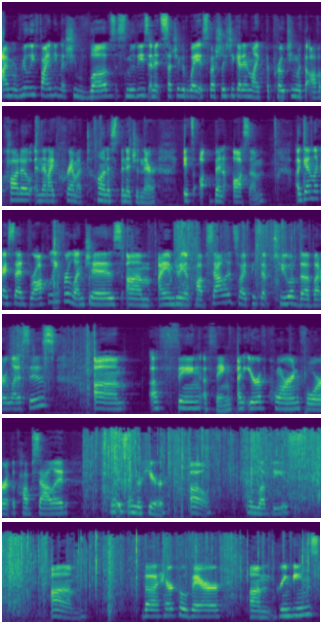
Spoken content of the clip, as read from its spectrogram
I'm really finding that she loves smoothies and it's such a good way, especially to get in like the protein with the avocado and then I cram a ton of spinach in there. It's been awesome. Again, like I said, broccoli for lunches. Um, I am doing a Cobb salad, so I picked up two of the butter lettuces. Um, a thing, a thing, an ear of corn for the Cobb salad. What is under here? Oh, I love these. Um, the haricot vert um, green beans.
